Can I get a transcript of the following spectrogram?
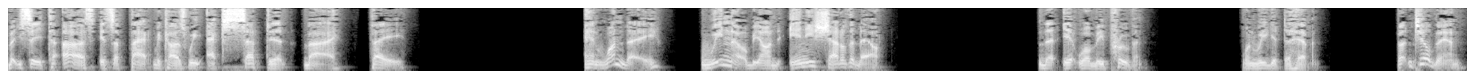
But you see, to us, it's a fact because we accept it by faith. And one day, we know beyond any shadow of a doubt that it will be proven when we get to heaven. But until then,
